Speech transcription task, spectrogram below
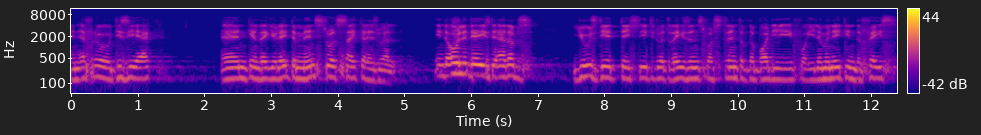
and aphrodisiac and can regulate the menstrual cycle as well. In the olden days, the Arabs used it, they used it with raisins for strength of the body, for illuminating the face.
